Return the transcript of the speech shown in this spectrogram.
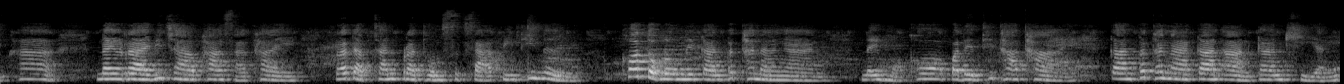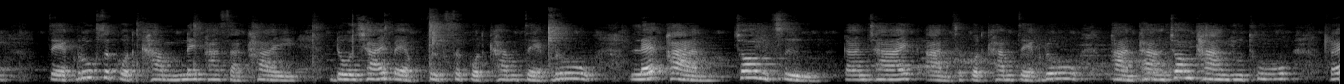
2565 ในรายวิชาภาษาไทย ระดับชั้นประถมศึกษาปีที่ 1 ข้อตกลงในการพัฒนางาน ในหัวข้อประเด็นที่ท้าทาย การพัฒนาการอ่านการเขียน แจกรูปสะกดคำในภาษาไทย โดยใช้แบบฝึกสะกดคำแจกรูป และผ่านช่องสื่อ การใช้อ่านสะกดคำแจกรูป ผ่านทางช่องทาง YouTube และ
